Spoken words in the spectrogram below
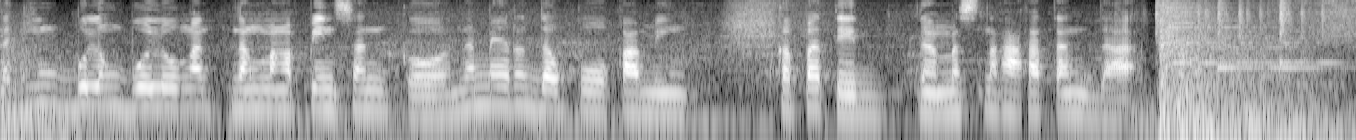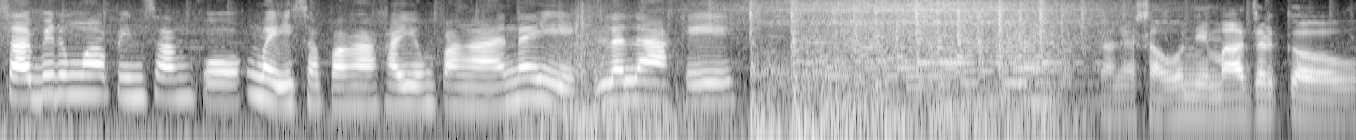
Naging bulong-bulungan ng mga pinsan ko na meron daw po kaming kapatid na mas nakakatanda. Sabi ng mga pinsan ko, may isa pa nga kayong panganay eh, lalaki. Kana sa uni mother ko,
